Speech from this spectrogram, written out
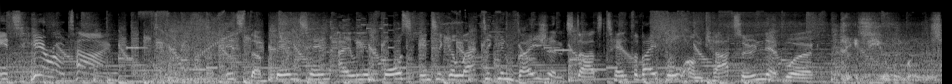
It's hero time! It's the Ben 10 Alien Force Intergalactic Invasion. Starts 10th of April on Cartoon Network. These humans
